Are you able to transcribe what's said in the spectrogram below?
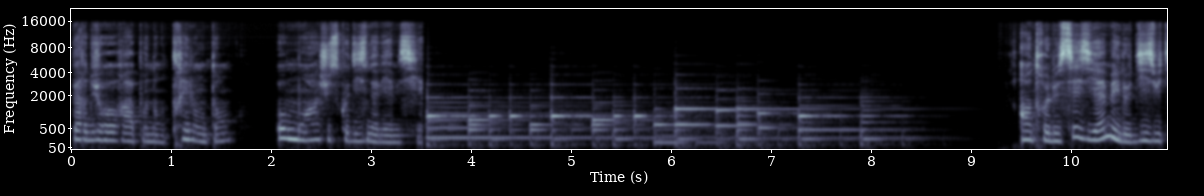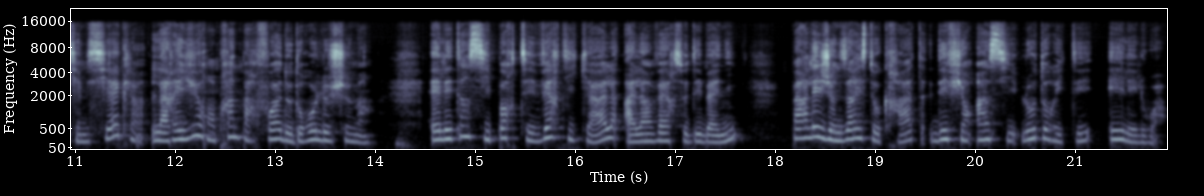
perdurera pendant très longtemps, au moins jusqu'au XIXe siècle. Entre le XVIe et le XVIIIe siècle, la rayure emprunte parfois de drôles de chemins. Elle est ainsi portée verticale, à l'inverse des bannis, par les jeunes aristocrates, défiant ainsi l'autorité et les lois.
